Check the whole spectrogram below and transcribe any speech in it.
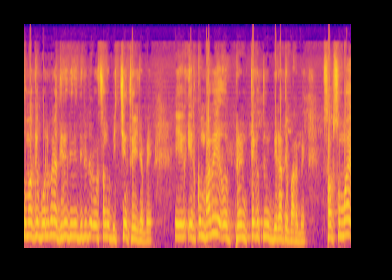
তোমাকে বলবে না, ধীরে ধীরে ধীরে ধীরে ওর সঙ্গে বিচ্ছেদ হয়ে যাবে। এরকমভাবে ওই ফ্রেন্ড থেকে তুমি বেরাতে পারবে। সব সময়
